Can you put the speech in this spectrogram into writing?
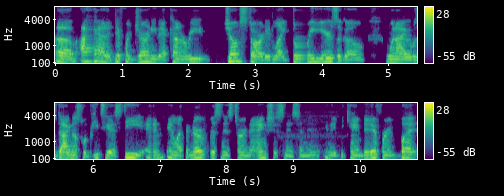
um, I had a different journey that kind of re- jump started like three years ago when I was diagnosed with PTSD and, and like a nervousness turned to anxiousness and it, and it became different. But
